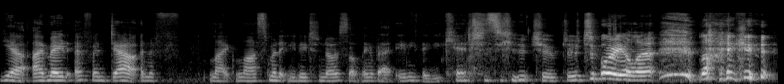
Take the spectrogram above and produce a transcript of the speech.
yeah, I made if in doubt, and if like last minute you need to know something about anything, you can't just YouTube tutorial it, like.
